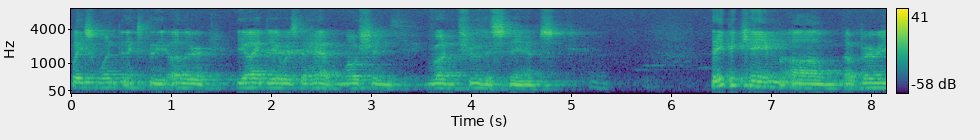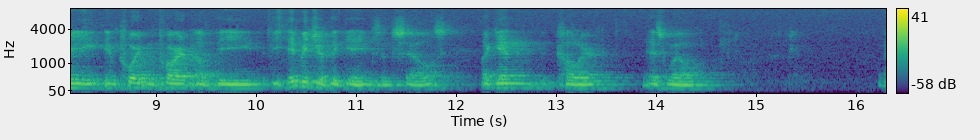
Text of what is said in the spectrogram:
place one next to the other, the idea was to have motion run through the stamps. They became um, a very important part of the, the image of the games themselves. Again, color as well.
